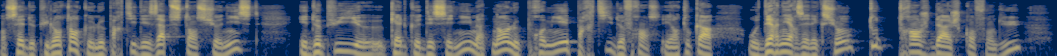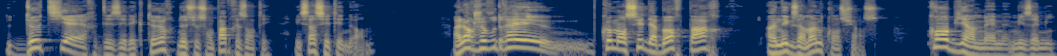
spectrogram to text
on sait depuis longtemps que le parti des abstentionnistes est depuis euh, quelques décennies maintenant le premier parti de France. Et en tout cas, aux dernières élections, toutes tranches d'âge confondues, deux tiers des électeurs ne se sont pas présentés. Et ça, c'est énorme. Alors je voudrais euh, commencer d'abord par un examen de conscience. Quand bien même, mes amis,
